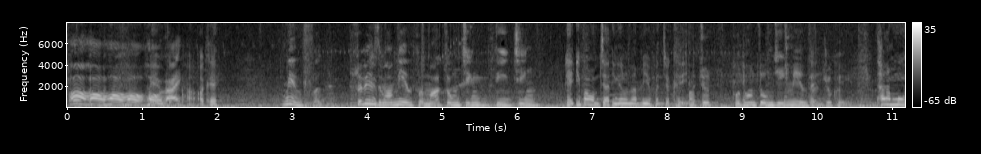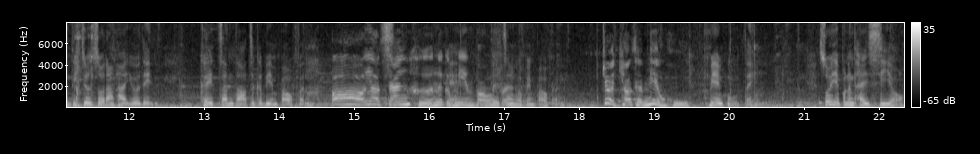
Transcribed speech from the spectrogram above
哦，好好好好，面粉来好，OK。面粉，随便什么面粉吗？中筋、低筋？哎，一般我们家庭用的那面粉就可以就普通中筋面粉就可以了。它的目的就是说让它有一点可以沾到这个面包粉，哦，要粘合那个面包对，沾粉，和面包粉，就调成面糊。面糊对，所以也不能太稀哦。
